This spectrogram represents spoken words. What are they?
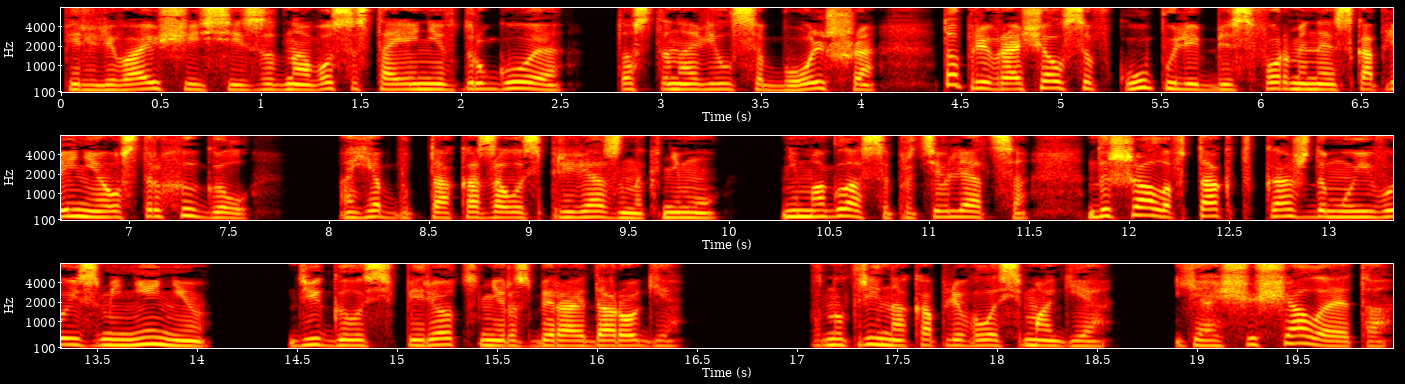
переливающаяся из одного состояния в другое, то становился больше, то превращался в куб или бесформенное скопление острых игл, а я будто оказалась привязана к нему. Не могла сопротивляться, дышала в такт каждому его изменению, Двигалась вперед, не разбирая дороги. Внутри накапливалась магия. Я ощущала это.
